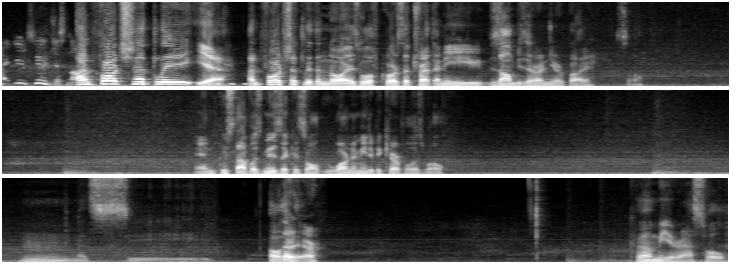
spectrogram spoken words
I do too, just not. Unfortunately, yeah. Unfortunately, the noise will, of course, attract any zombies that are nearby. So. And Gustavo's music is all warning me to be careful as well. Hmm, let's see. Oh, there they are. Come here, asshole.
